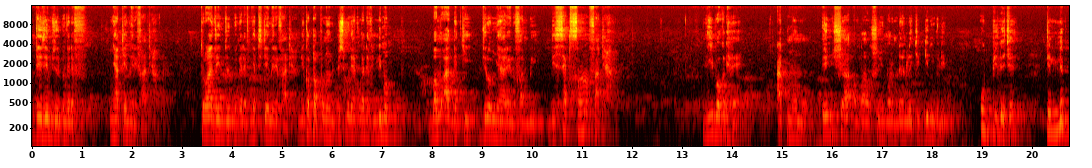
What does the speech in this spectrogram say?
deuxième jour bi nga def ñaar téeméeri fatiha troisième jour bi nga def ñetti téeméeri fatiha di ko topp noonu bis mu nekk nga def limam ba mu àgg ci juróom-ñaareelu fan bi di sept cent fatiha lii boo ko defee at moomu insha allahu suñu borom dana la ci dimbali ubbi la ca te lépp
